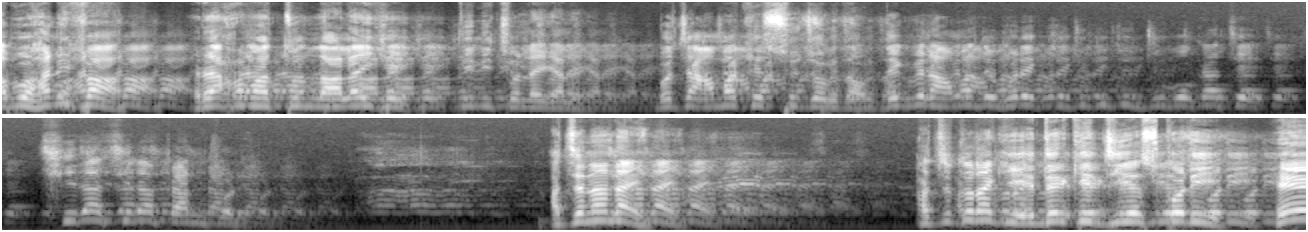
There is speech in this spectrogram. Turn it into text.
আবু হানিফা রাহমাতুল্লাহ আলাইকে তিনি চলে গেলেন। বলছে, আমাকে সুযোগ দাও। দেখবেন আমাদের ঘরে কিছু কিছু যুবক আছে, ছিঁড়া ছিঁড়া প্যান্ট পরে। আছে না নাই? আচ্ছা তোরা কি? এদেরকে জিজ্ঞেস করি, হে,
